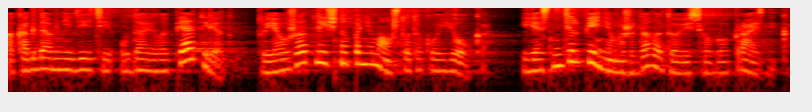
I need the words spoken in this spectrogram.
А когда мне дети ударило пять лет, то я уже отлично понимал, что такое елка, и я с нетерпением ожидал этого веселого праздника.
